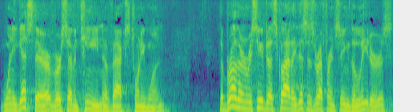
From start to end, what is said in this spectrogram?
When he gets there, verse 17 of Acts 21, the brethren received us gladly. This is referencing the leaders.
